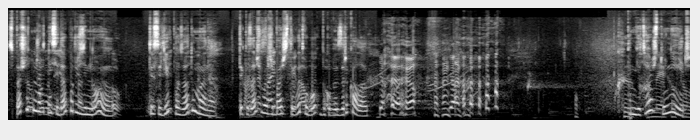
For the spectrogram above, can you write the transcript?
Спершу ти навіть не сідав поруч зі мною. Ти сидів позаду мене. Ти казав, що можеш бачити вид в обох бокових зеркалах. Пам'ятаєш ту ніч,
